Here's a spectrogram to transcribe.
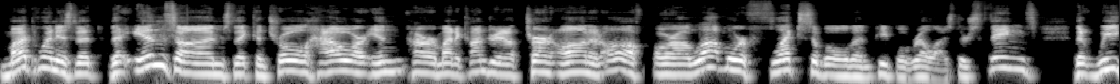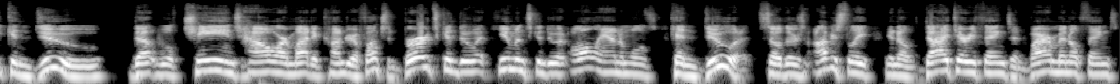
My point is that the enzymes that control how our in how our mitochondria turn on and off are a lot more flexible than people realize. There's things that we can do that will change how our mitochondria function. Birds can do it, humans can do it, all animals can do it. So there's obviously, you know, dietary things, environmental things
